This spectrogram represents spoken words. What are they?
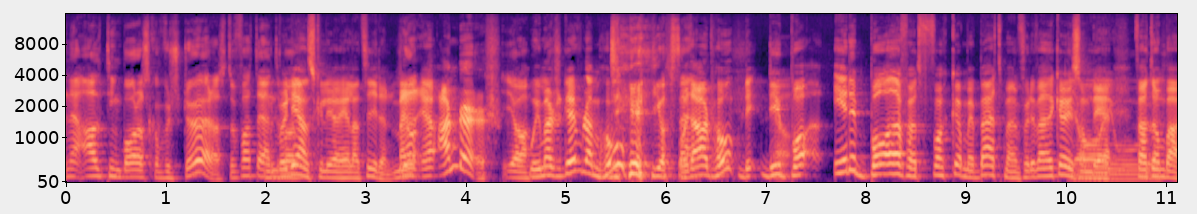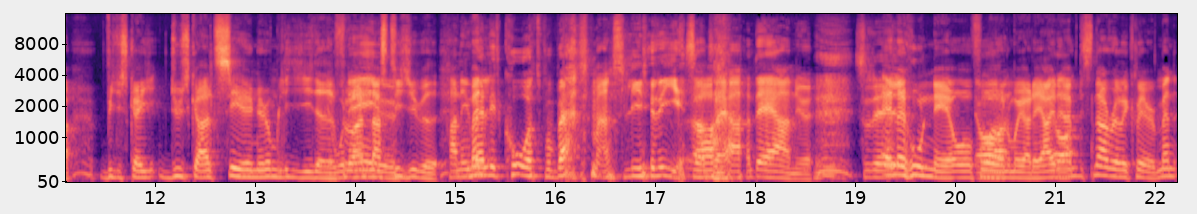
när allting bara ska förstöras, då fattar jag Det inte var vad... det han skulle göra hela tiden. Men Ja. eh, Anders! Ja. We must give them hope! Ja, Without hope. Det, det är, ba, är det bara för att fucka med Batman? För det verkar ju som Ja, det. jo. För att de bara vi ska, Du ska allt se när de lider, är förvandlas ju- till djur. Han är ju Men- väldigt kåt på Batmans lideri så Ja. att säga. Det är han ju. Det... Eller hon är och får Ja. honom att göra det. I, Ja. It's not really clear. Men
